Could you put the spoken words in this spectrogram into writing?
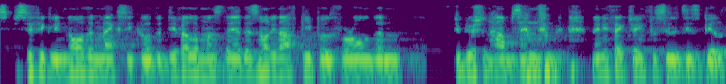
specifically northern Mexico, the developments there, there's not enough people for all the distribution hubs and manufacturing facilities built.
